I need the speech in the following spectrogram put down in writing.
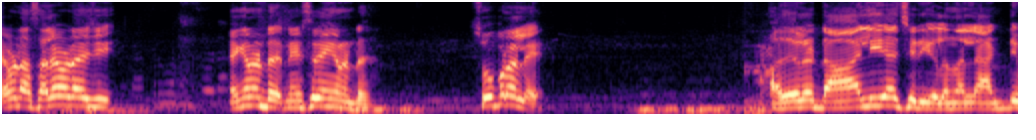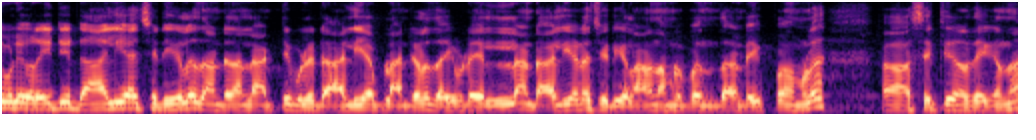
എവിടാ? സ്ഥലം എവിടെ ചേച്ചി? എങ്ങനെയുണ്ട് നഴ്സറി എങ്ങനെയുണ്ട് സൂപ്പർ അല്ലേ അതേപോലെ ഡാലിയ ചെടികൾ നല്ല അടിപൊളി വെറൈറ്റി ഡാലിയ ചെടികൾ ഇതാണ്ട് നല്ല അടിപൊളി ഡാലിയ പ്ലാന്റുകൾ ദാ ഇവിടെ എല്ലാം ഡാലിയയുടെ ചെടികളാണ്. നമ്മളിപ്പോൾ എന്താണ്ട് ഇപ്പോൾ നമ്മൾ സെറ്റ് ചെയ്ത് നിർത്തിയേക്കുന്ന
